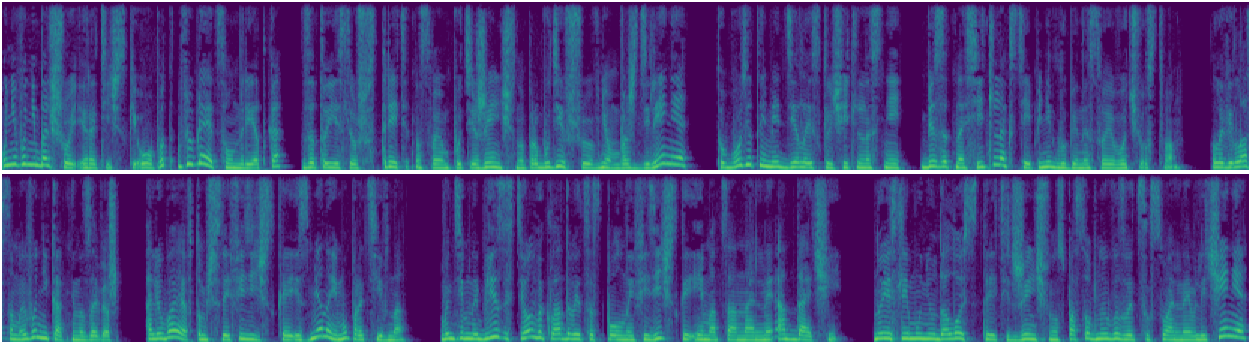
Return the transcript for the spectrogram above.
У него небольшой эротический опыт, влюбляется он редко, зато если уж встретит на своем пути женщину, пробудившую в нем вожделение, то будет иметь дело исключительно с ней, безотносительно к степени глубины своего чувства. Лавеласом его никак не назовешь, а любая, в том числе физическая измена, ему противна. В интимной близости он выкладывается с полной физической и эмоциональной отдачей. Но если ему не удалось встретить женщину, способную вызвать сексуальное влечение,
